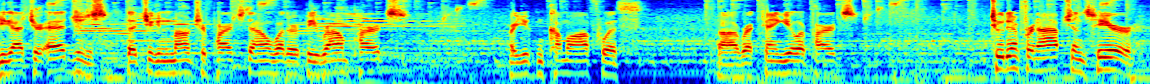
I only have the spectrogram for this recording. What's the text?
You got your edges that you can mount your parts down, whether it be round parts or you can come off with uh, rectangular parts two different options here.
